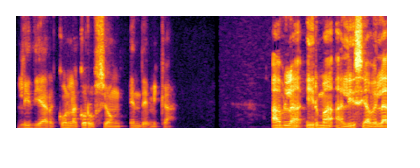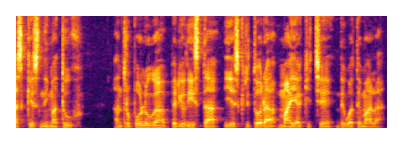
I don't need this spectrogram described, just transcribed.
lidiar con la corrupción endémica. Habla Irma Alicia Velázquez Nimatug, antropóloga, periodista y escritora maya quiché de Guatemala.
